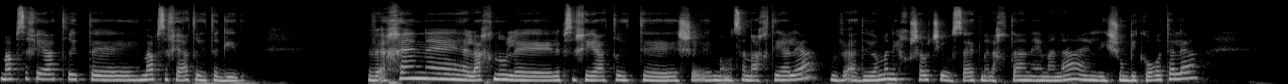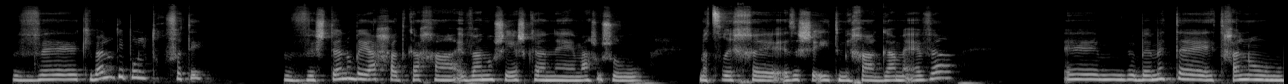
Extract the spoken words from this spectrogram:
מה, פסיכיאטרית, uh, מה הפסיכיאטרית תגיד. ואכן הלכנו לפסיכיאטרית שמאוד שמחתי עליה, ועד היום אני חושבת שהיא עושה את מלאכתה נאמנה, אין לי שום ביקורת עליה, וקיבלנו טיפול תרופתי. ושתינו ביחד ככה הבנו שיש כאן משהו שהוא מצריך איזושהי תמיכה גם מעבר. אמ, ובאמת אה, התחלנו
